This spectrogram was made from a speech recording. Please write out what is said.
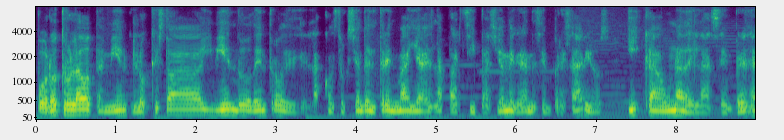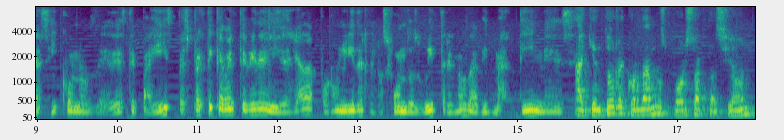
Por otro lado, también lo que estoy viendo dentro de la construcción del tren Maya es la participación de grandes empresarios. ICA, una de las empresas íconos de, este país, pues prácticamente viene liderada por un líder de los fondos buitre, ¿no? David Martínez. A quien todos recordamos por su actuación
